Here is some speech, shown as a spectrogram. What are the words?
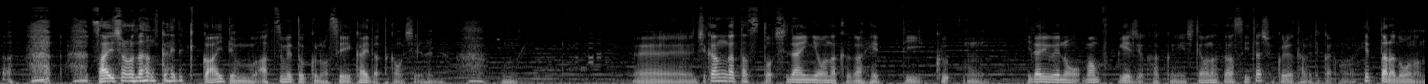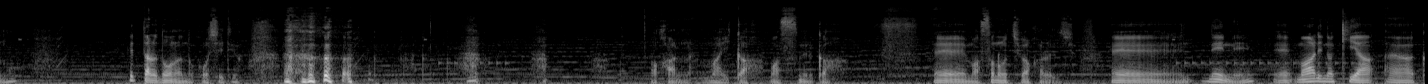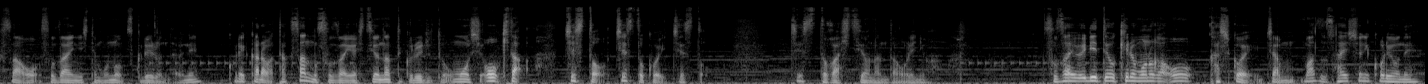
最初の段階で結構アイテム集めとくの正解だったかもしれないな。うんえー、時間が経つと次第にお腹が減っていく。うん、左上の満腹ゲージを確認してお腹が空いた食料を食べてから。減ったらどうなんの？減ったらどうなんのか教えてよ。わかんない。まあいいか。まあ進めるか。えー、まあそのうちわかるでしょう。えー、ねえねえ、えー、周りの木や草を素材にして物を作れるんだよね。これからはたくさんの素材が必要になってくれると思うし、お、来たチェストチェスト来い、チェスト。チェストが必要なんだ、俺には。素材を入れておけるものが、お、賢い。じゃあ、まず最初にこれをね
